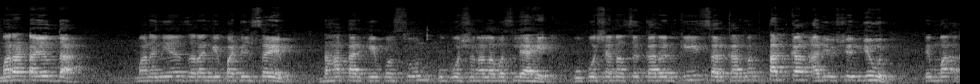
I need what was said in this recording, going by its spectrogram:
मराठा योद्धा माननीय जरांगे पाटील साहेब दहा तारखेपासून उपोषणाला बसले आहे उपोषणाचं कारण की सरकारनं तात्काळ अधिवेशन घेऊन ते म-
